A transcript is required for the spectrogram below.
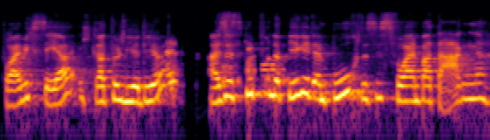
Freue mich sehr, ich gratuliere dir. Also es gibt von der Birgit ein Buch, das ist vor ein paar Tagen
